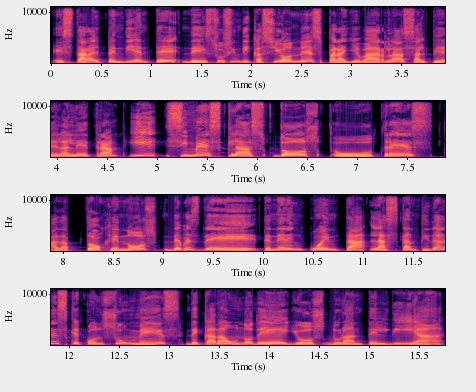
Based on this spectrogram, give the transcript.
estar al pendiente de sus indicaciones para llevarlas al pie de la letra. Y si mezclas dos o tres adaptógenos, debes de tener en cuenta las cantidades que consumes de cada uno de ellos durante el día,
